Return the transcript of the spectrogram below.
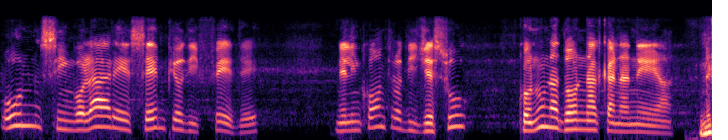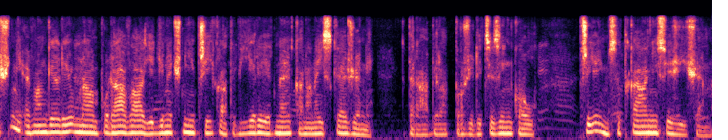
un singolare esempio di fede nell'incontro di Gesù Dnešní evangelium nám podává jedinečný příklad víry jedné kananejské ženy, která byla pro židy cizinkou, při jejím setkání s Ježíšem.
